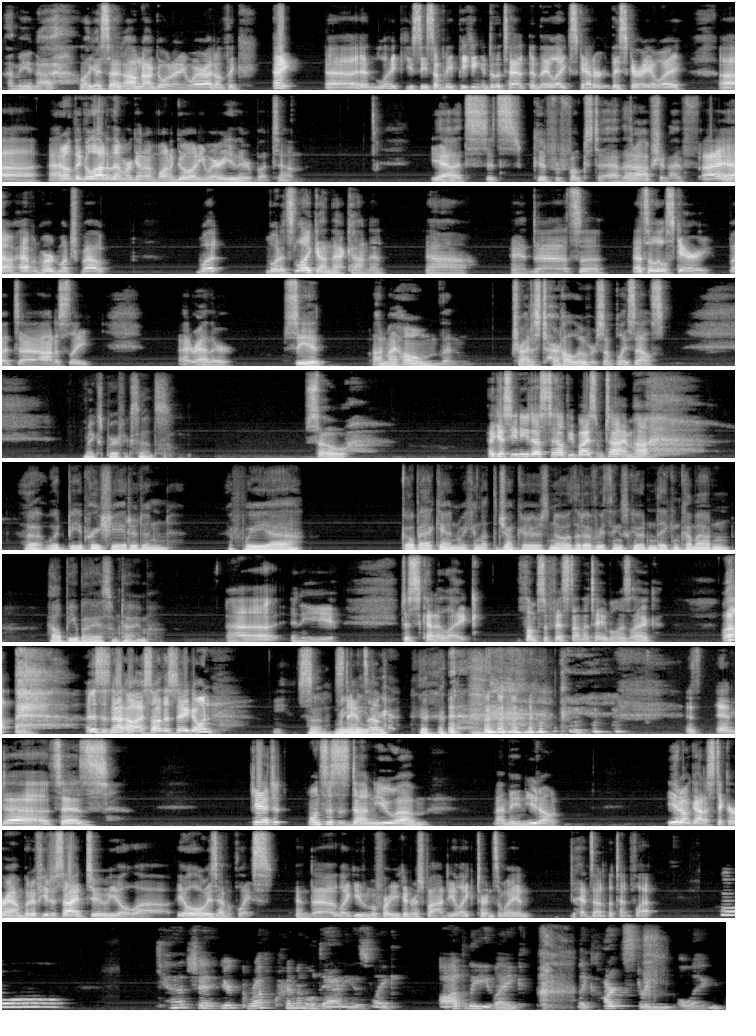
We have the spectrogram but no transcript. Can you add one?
I mean, uh, like I said, I'm not going anywhere. I don't think. Hey, uh, and like you see somebody peeking into the tent, and they like scatter, they scurry away. Uh, I don't think a lot of them are gonna want to go anywhere either. But um, yeah, it's it's good for folks to have that option. I've I haven't heard much about what what it's like on that continent. Uh, and uh, that's a that's a little scary. But uh, honestly, I'd rather see it on my home than try to start all over someplace else. Makes perfect sense. So, I guess you need us to help you buy some time, huh? That would be appreciated, and if we uh, go back in, we can let the Junkers know that everything's good, and they can come out and help you buy us some time. Uh, and he just kind of like thumps a fist on the table and is like, "Well, this is not how I saw this day going." He Uh, stands up. and uh, says, "Gadget, once this is done, you um, I mean, you don't, you don't got to stick around. But if you decide to, you'll uh, you'll always have a place." And uh, like even before you can respond, he like turns away and heads out of the tent flap. Oh, catch it! your gruff criminal daddy is like oddly like like heartstring pulling.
